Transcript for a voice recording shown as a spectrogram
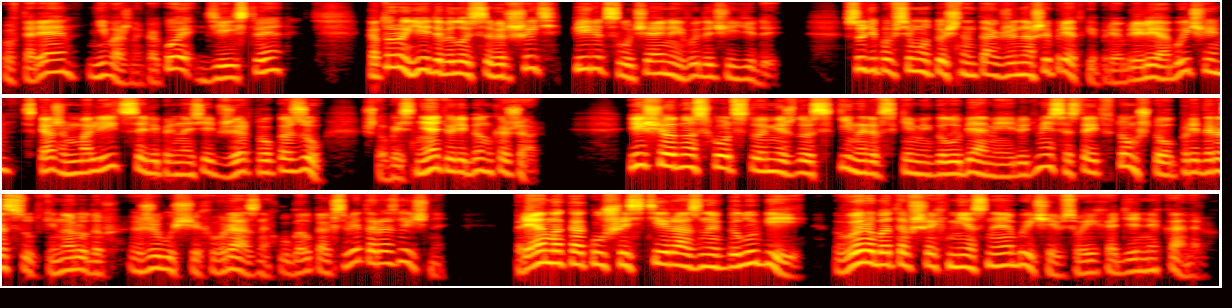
повторяя, неважно какое, действие, которое ей довелось совершить перед случайной выдачей еды. Судя по всему, точно так же наши предки приобрели обычаи, скажем, молиться или приносить в жертву козу, чтобы снять у ребенка жар. Еще одно сходство между скиннеровскими голубями и людьми состоит в том, что предрассудки народов, живущих в разных уголках света, различны. Прямо как у шести разных голубей, выработавших местные обычаи в своих отдельных камерах.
